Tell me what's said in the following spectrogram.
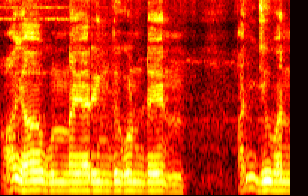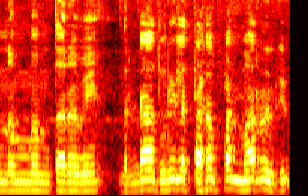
ஆயா உன்னை அறிந்து கொண்டேன். அஞ்சுவன் நம்மம் தரவே. தண்டாதுரியில் தகப்பன் மாறு இருக்கு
